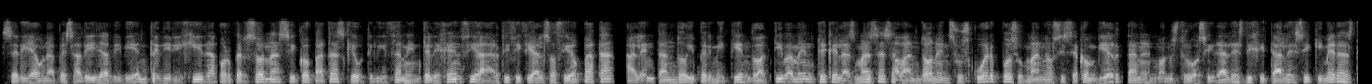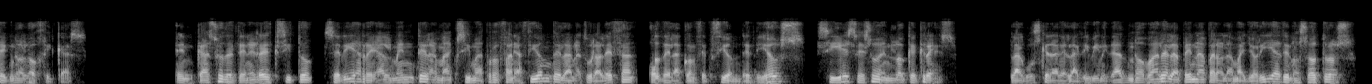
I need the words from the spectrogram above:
Sería una pesadilla viviente dirigida por personas psicópatas que utilizan inteligencia artificial sociópata, alentando y permitiendo activamente que las masas abandonen sus cuerpos humanos y se conviertan en monstruosidades digitales y quimeras tecnológicas. En caso de tener éxito, sería realmente la máxima profanación de la naturaleza, o de la concepción de Dios, si es eso en lo que crees. La búsqueda de la divinidad no vale la pena para la mayoría de nosotros,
